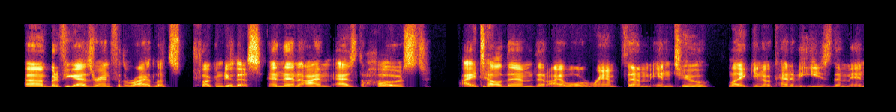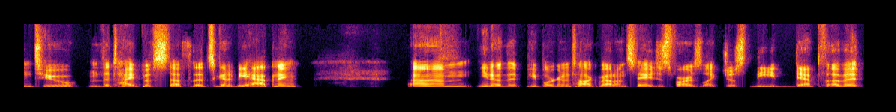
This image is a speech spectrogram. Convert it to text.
Um, but if you guys are in for the ride, let's fucking do this. And then I'm as the host, I tell them that I will ramp them into, like, you know, kind of ease them into the type of stuff that's going to be happening. Um, you know, that people are going to talk about on stage as far as like just the depth of it.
